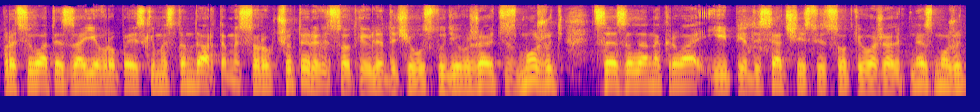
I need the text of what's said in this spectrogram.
працювати за європейськими стандартами. 44% глядачів у студії вважають, зможуть. Це зелена крива, і 56% вважають, не зможуть.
